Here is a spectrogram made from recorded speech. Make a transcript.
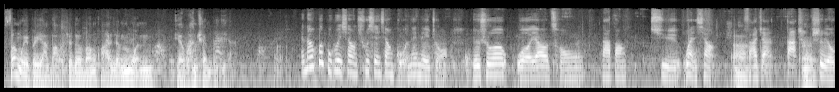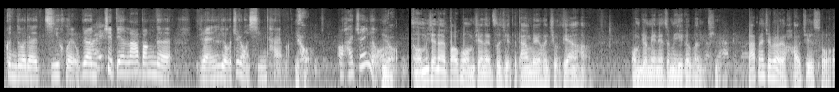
氛围不一样吧？我觉得文化人文也完全不一样。哎，那会不会像出现像国内那种，比如说我要从拉邦去万象发展，大城市有更多的机会？我不知道这边拉邦的人有这种心态吗？有。哦，还真有。有。我们现在包括我们现在自己的单位和酒店哈，我们就面临这么一个问题。拉班这边有好几所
